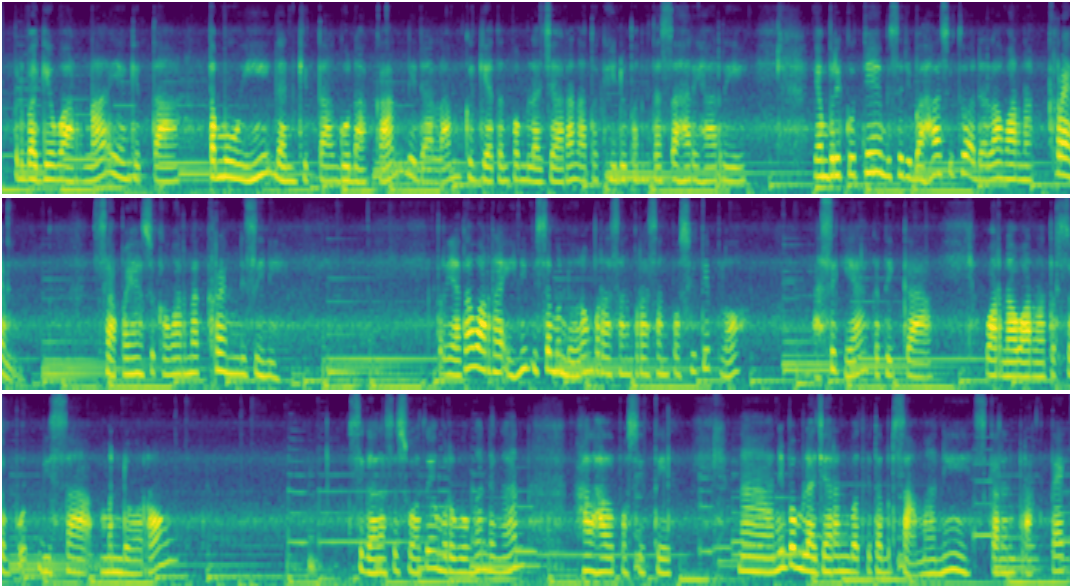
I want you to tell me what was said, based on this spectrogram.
berbagai warna yang kita temui dan kita gunakan di dalam kegiatan pembelajaran atau kehidupan kita sehari-hari. Yang berikutnya yang bisa dibahas itu adalah warna krem. Siapa yang suka warna krem di sini? Ternyata warna ini bisa mendorong perasaan-perasaan positif loh. asik ya ketika warna-warna tersebut bisa mendorong segala sesuatu yang berhubungan dengan hal-hal positif. Nah, ini pembelajaran buat kita bersama nih, sekalian praktek.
